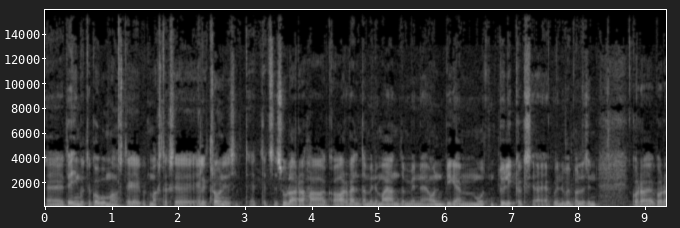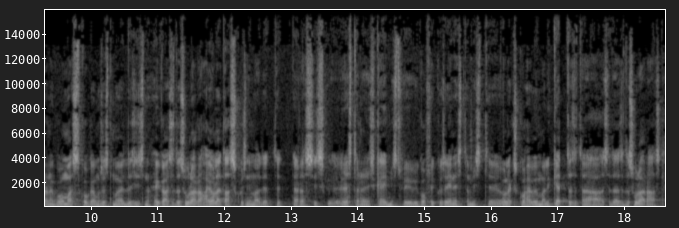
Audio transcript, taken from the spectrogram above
tehingute kogumahust tegelikult makstakse elektrooniliselt, et, et see sularahaga arveldamine, majandamine on pigem muutnud tülikaks ja, ja kui võib-olla siin korra, korra nagu omast kogemusest mõelda, siis noh, ega seda sularaha ei ole taskus niimoodi, et, et pärast siis restoranis käimist või, või kohvikus eenestamist oleks kohe võimalik jätta seda, seda, seda sularahast.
